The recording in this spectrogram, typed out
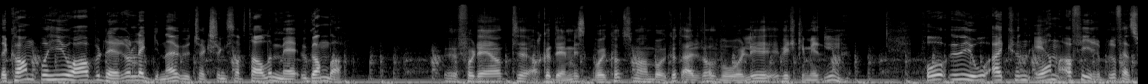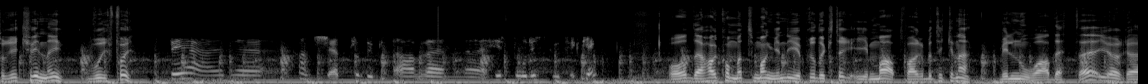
det kan på HiOA vurdere å legge ned utvekslingsavtale med Uganda. For det at akademisk boikott som han boikott er et alvorlig virkemiddel. På UiO er kun én av fire professorer kvinner. Hvorfor? Det er eh, kanskje et produkt av en eh, historisk utvikling. Og det har kommet mange nye produkter i matvarebutikkene. Vil noe av dette gjøre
